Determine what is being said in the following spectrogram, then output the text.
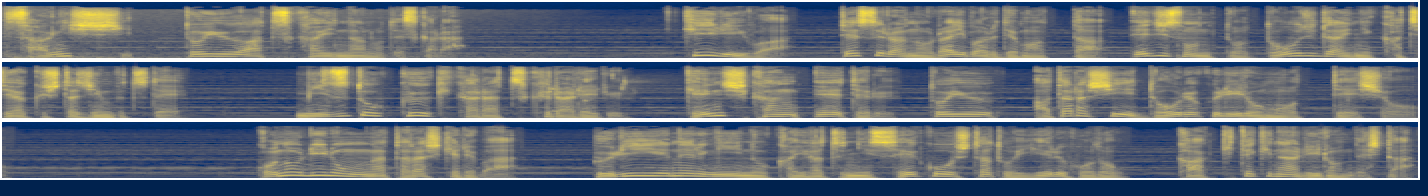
詐欺師という扱いなのですから。キーリーはテスラのライバルでもあったエジソンと同時代に活躍した人物で水と空気から作られる原子間エーテルという新しい動力理論を提唱。この理論が正しければフリーエネルギーの開発に成功したと言えるほど画期的な理論でした。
